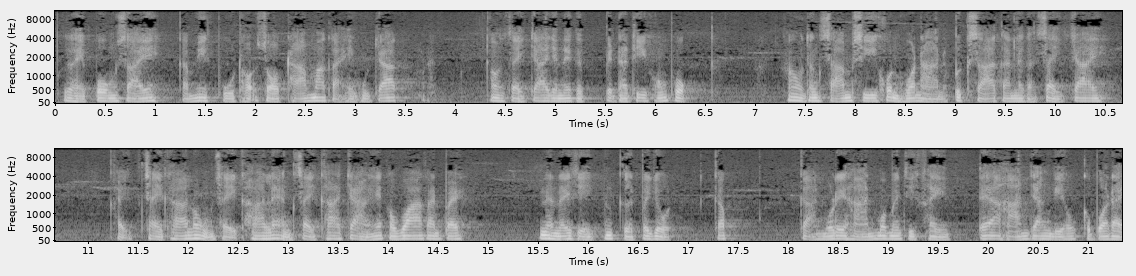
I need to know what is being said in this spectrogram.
เพื่อให้โปร่งใสกับมีผู้ถอสอบถามมากกับให้หูจักเข้าใส่ใจยังไงก็เป็นหน้าที่ของพวกเข้าทั้งสามสี่คนหัวหน้าปรึกษากันแล้วก็ใส่ใจ ใส่ค่าล่งใส่ค่าแรงใส่ค่าจ้างเนี่ยก็ว่ากันไปนั่นไหนสิมันเกิดประโยชน์กับการบริหารโมเมนต์ที่ใครแต่อาหารอย่างเดียวก็บ่ได้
